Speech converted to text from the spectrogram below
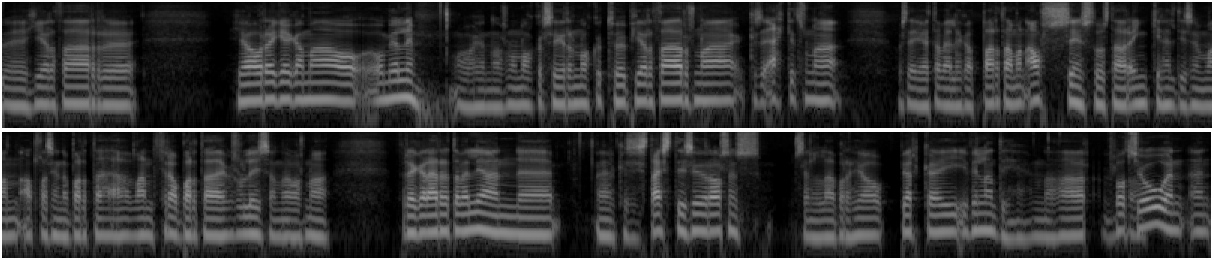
uh, hér og þar uh, hjá Reykjavíkama og, og Mjölni. Og hérna svona nokkur sigur nokkur töp hér og þar og svona ekkert svona veist, ég ætti að velja eitthvað bardaðamann ársins þú veist, það var engin held ég sem vann alla sína bardaða eða vann þrjá bardaða eitthvað svo leys en það var svona frekar errætt að velja en uh, stærsti sigur ársins sennilega bara hjá Bjarka í, í Finnlandi. Það var flott sjó en, en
